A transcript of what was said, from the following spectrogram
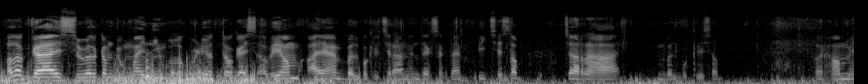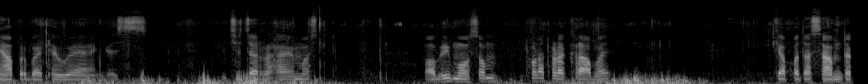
Hello guys welcome to my new blog video तो गाइस अभी हम आए हैं बल बकरी चराने, देख सकते हैं। पीछे सब चर रहा है बल बकरी सब। और हम यहाँ पर बैठे हुए हैं गैस पीछे चल रहा है मस्त। अभी मौसम थोड़ा थोड़ा ख़राब है। क्या पता शाम तक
